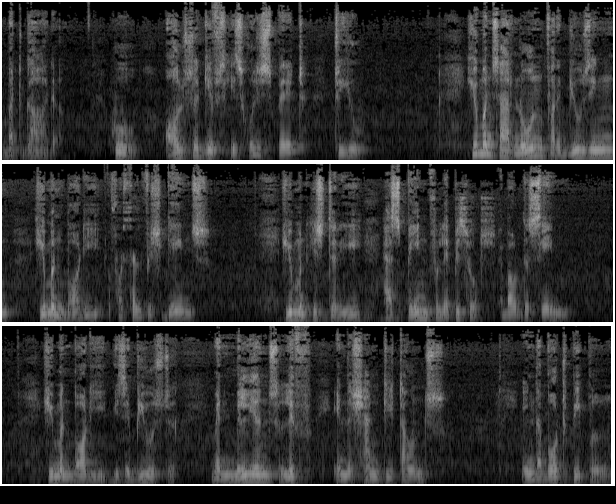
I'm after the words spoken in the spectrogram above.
but God, who also gives His Holy Spirit to you Humans are known for abusing human body for selfish gains. Human history has painful episodes about the same. Human body is abused when millions live in the shanty towns, in the boat people,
